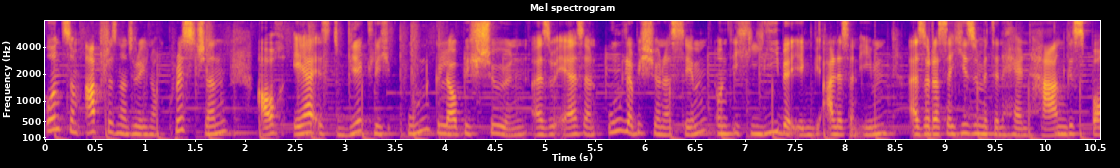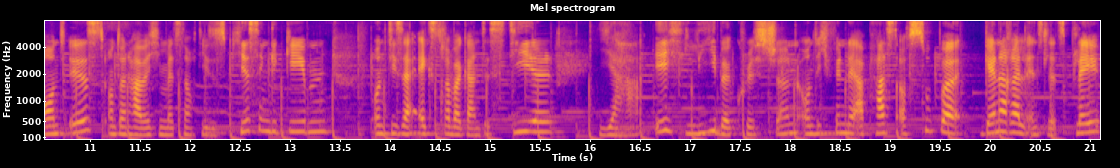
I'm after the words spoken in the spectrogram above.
Und zum Abschluss natürlich noch Christian. Auch er ist wirklich unglaublich schön. Also er ist ein unglaublich schöner Sim und ich liebe irgendwie alles an ihm. Also dass er hier so mit den hellen Haaren gespawnt ist und dann habe ich ihm jetzt noch dieses Piercing gegeben und dieser extravagante Stil. Ja, ich liebe Christian und ich finde, er passt auch super generell ins Let's Play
